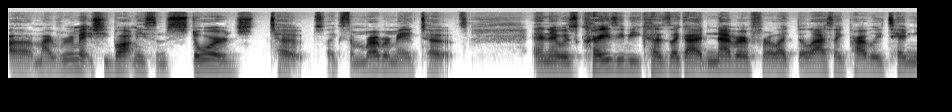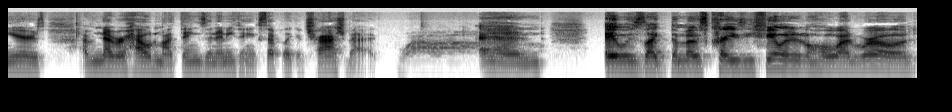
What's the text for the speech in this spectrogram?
uh my roommate she bought me some storage totes like some rubbermaid totes and it was crazy because like i had never for like the last like probably 10 years i've never held my things in anything except like a trash bag wow. and it was like the most crazy feeling in the whole wide world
